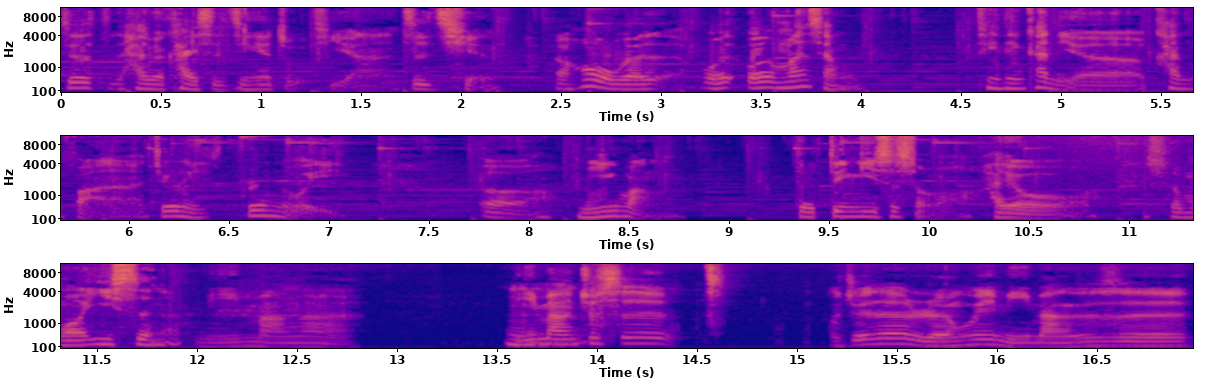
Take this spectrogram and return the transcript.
就还没有开始今天主题啊，之前，然后我们我我蛮想听听看你的看法啊，就你认为呃迷茫的定义是什么？还有什么意思呢？迷茫啊，嗯迷茫就是，我觉得人会迷茫，就是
